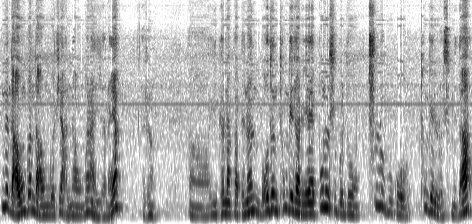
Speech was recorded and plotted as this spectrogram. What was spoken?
근데 나온 건 나온 거지 안 나온 건 아니잖아요. 그래서 어, 이 별난 카페는 모든 통계 자료에 보너스 볼도 출로 보고 통계를 놓습니다.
